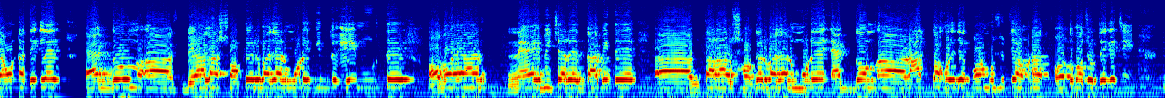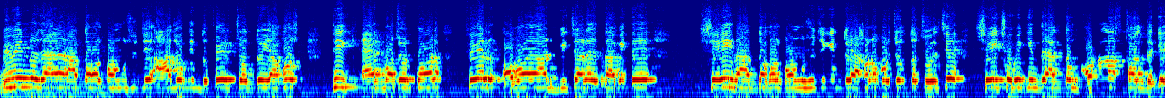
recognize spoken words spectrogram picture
যেমনটা দেখলেন, একদম বেহালা শখের বাজার মোড়ে কিন্তু এই মুহূর্তে অভয়ার ন্যায় বিচারের দাবিতে তারা শখের বাজার মোড়ে একদম রাত দখল যে কর্মসূচি আমরা গত বছর দেখেছি, বিভিন্ন জায়গায় রাত দখল কর্মসূচি আজও কিন্তু ফের চোদ্দই আগস্ট, ঠিক এক বছর পর ফের অভয়ার বিচারের দাবিতে সেই রাত দখল কর্মসূচি কিন্তু এখনও পর্যন্ত চলছে। সেই ছবি কিন্তু একদম ঘটনাস্থল থেকে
